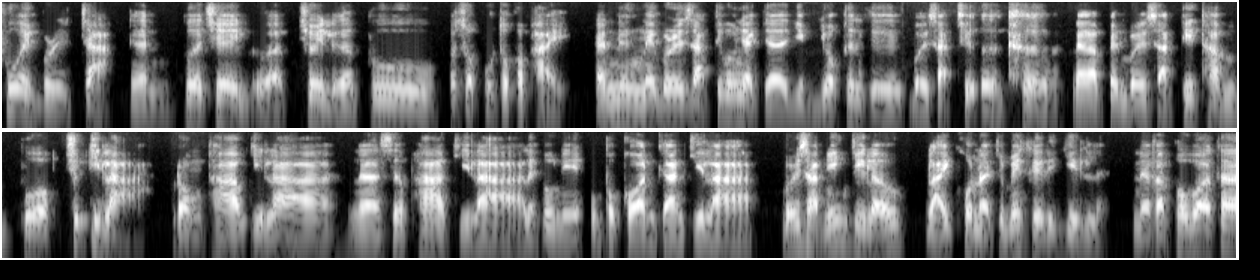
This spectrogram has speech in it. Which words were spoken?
ช่วยบริจาคเงิน เพื่อช่วยเหลือช่วยเหลือผู้ประสบอุทกภัยแต่หนึ่งในบริษัทที่ผมอยากจะหยิบยกขึ้นคือบริษัทชื่อเออเคอร์นะครับเป็นบริษัทที่ทำพวกชุดกีฬารองเท้ากีฬานะเสื้อผ้ากีฬาอะไรพวกนี้อุปกรณ์การกีฬา บริษัทนี้จริงๆแล้วหลายคนอาจจะไม่เคยได้ยินเลยนะครับเพราะว่าถ้า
